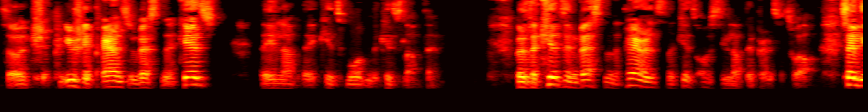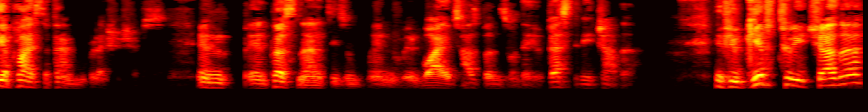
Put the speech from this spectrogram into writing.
So usually parents invest in their kids, they love their kids more than the kids love them. But if the kids invest in the parents, the kids obviously love their parents as well. Same thing applies to family relationships, in in personalities, in, in, in wives, husbands, when they invest in each other. If you give to each other,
